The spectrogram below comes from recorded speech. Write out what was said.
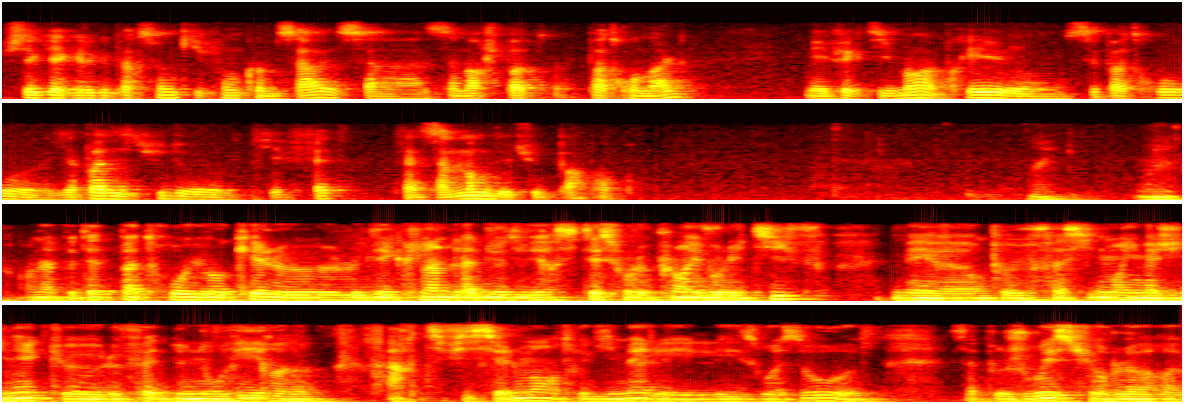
Je sais qu'il y a quelques personnes qui font comme ça et ça, ça marche pas, pas trop mal. Mais effectivement, après, on sait pas trop, euh, il n'y a pas d'étude euh, qui est faite. Enfin, ça manque d'études par contre. Oui. On n'a peut-être pas trop évoqué le, déclin de la biodiversité sur le plan évolutif, mais euh, on peut facilement imaginer que le fait de nourrir euh, artificiellement entre guillemets les, oiseaux, euh, ça peut jouer sur leur,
